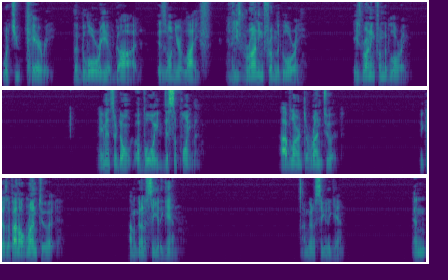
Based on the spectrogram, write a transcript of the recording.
what you carry. The glory of God is on your life. And he's running from the glory. He's running from the glory. Amen. So don't avoid disappointment. I've learned to run to it. Because if I don't run to it, I'm going to see it again. I'm going to see it again. And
